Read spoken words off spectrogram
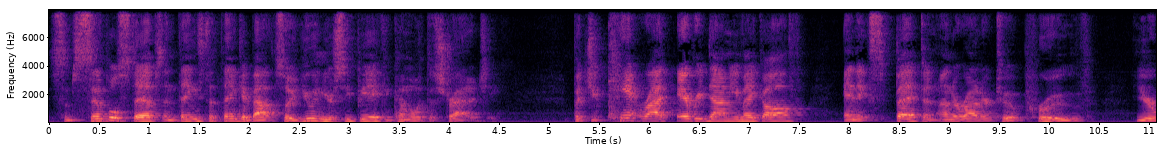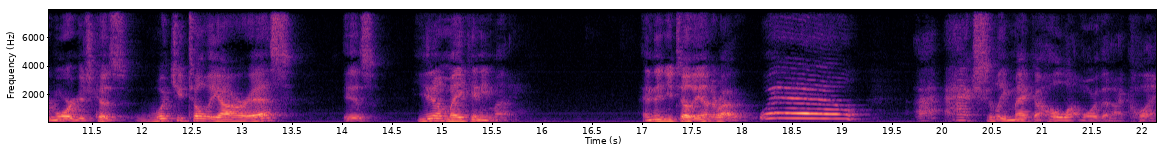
some simple steps and things to think about so you and your CPA can come up with a strategy. But you can't write every dime you make off and expect an underwriter to approve your mortgage because what you told the IRS is you don't make any money. And then you tell the underwriter, well, I actually make a whole lot more than I claim.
